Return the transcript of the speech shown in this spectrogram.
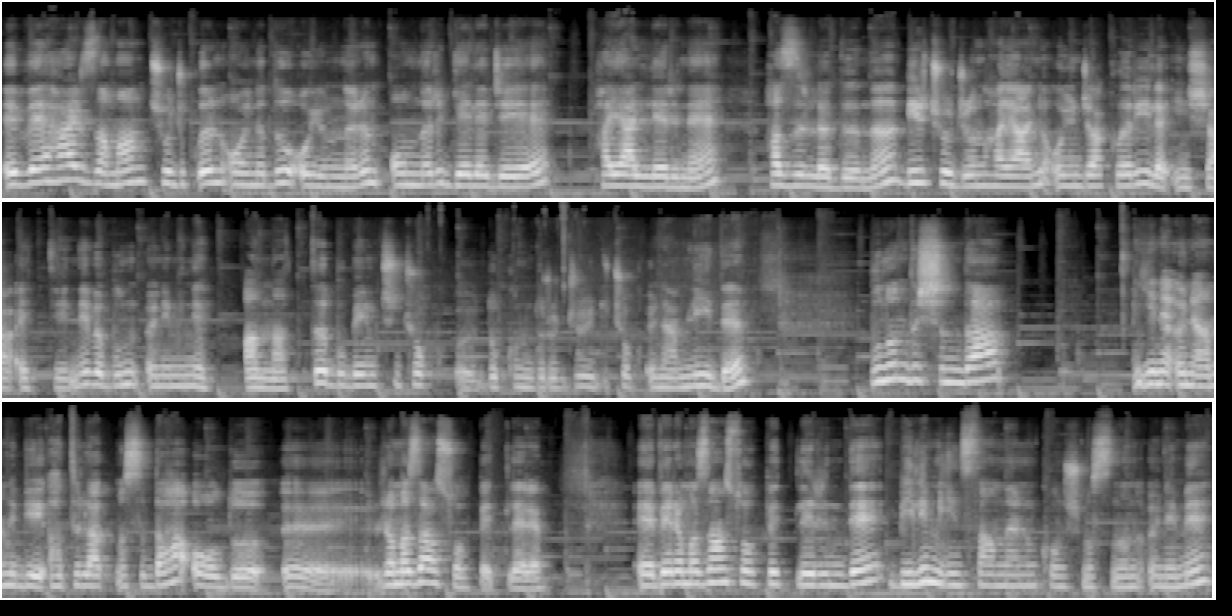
E, ve her zaman çocukların oynadığı oyunların onları geleceğe, hayallerine hazırladığını, bir çocuğun hayalini oyuncaklarıyla inşa ettiğini ve bunun önemini anlattı. Bu benim için çok e, dokundurucuydu, çok önemliydi. Bunun dışında yine önemli bir hatırlatması daha oldu e, Ramazan sohbetleri. E, ve Ramazan sohbetlerinde bilim insanlarının konuşmasının önemi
